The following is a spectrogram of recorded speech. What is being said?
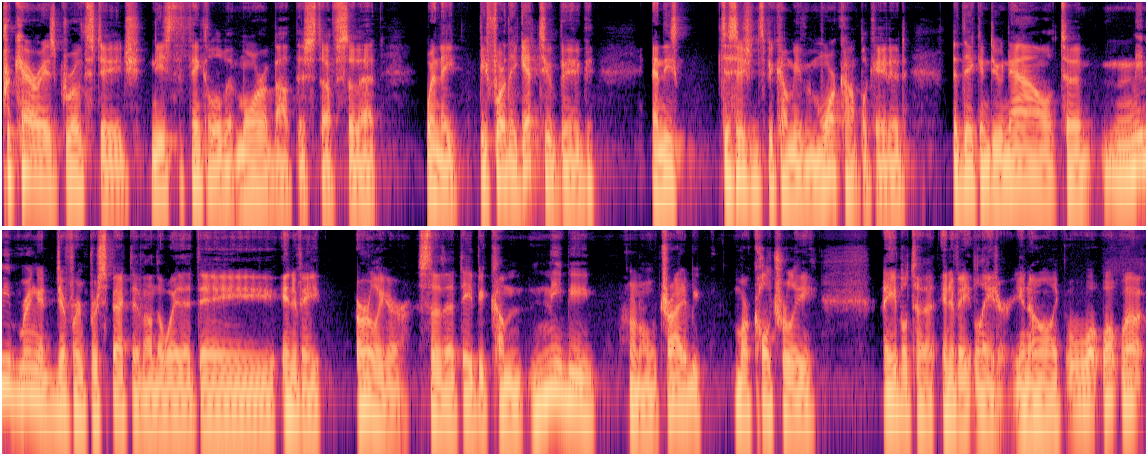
precarious growth stage needs to think a little bit more about this stuff so that when they before they get too big and these decisions become even more complicated that they can do now to maybe bring a different perspective on the way that they innovate earlier so that they become maybe, I don't know, try to be more culturally able to innovate later? You know, like what what what,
